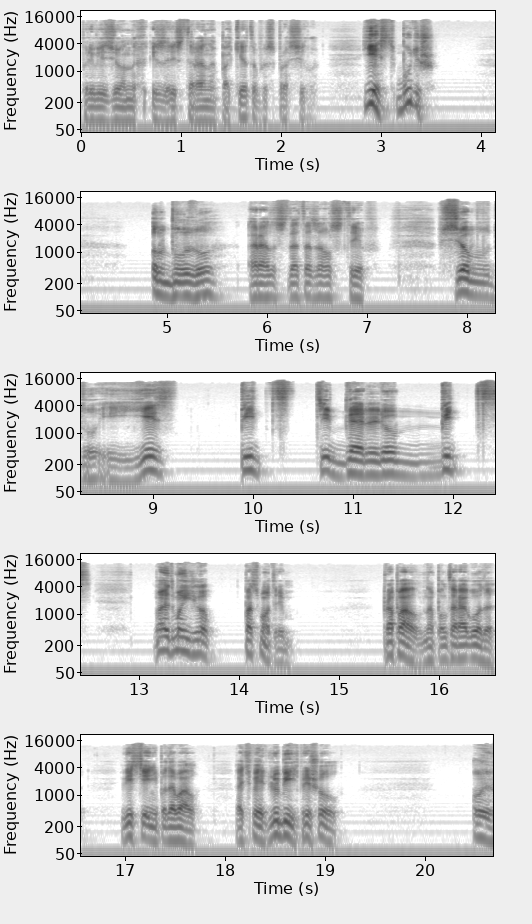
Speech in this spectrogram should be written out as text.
привезенных из ресторана пакетов и спросила. «Есть будешь?» «Буду», — радостно отозвался Треф. «Все буду и есть, пить, тебя любить». «Ну, это мы еще посмотрим». Пропал на полтора года, вестей не подавал, а теперь любить пришел. «Ой,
